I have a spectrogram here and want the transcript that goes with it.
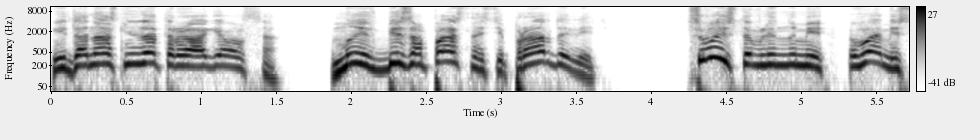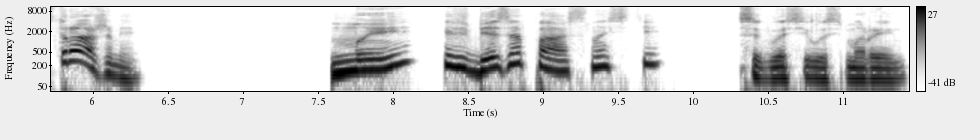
и до нас не дотрагивался. Мы в безопасности, правда ведь? С выставленными вами стражами». «Мы в безопасности», — согласилась Морейн.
